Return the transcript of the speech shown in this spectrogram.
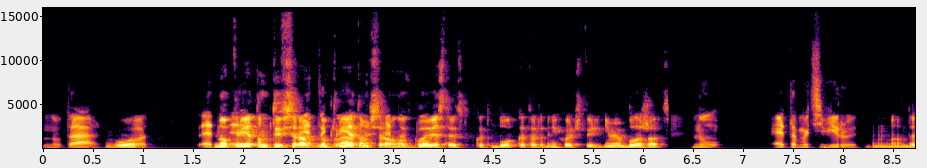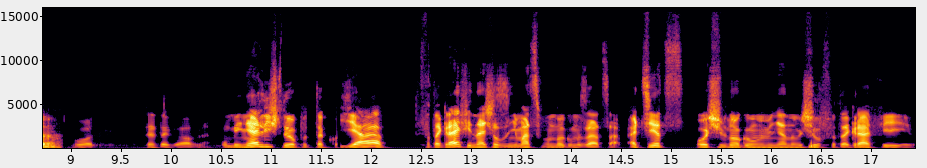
Ну да. Вот. Вот. Это- Но при это- этом ты все равно, но при этом все равно это в голове остается какой-то блок, который ты не хочешь перед ними облажаться. Ну, это мотивирует. Ну да. Вот. Это главное. У меня личный опыт такой. Я фотографией начал заниматься во многом из-за отца. Отец очень многому меня научил фотографии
